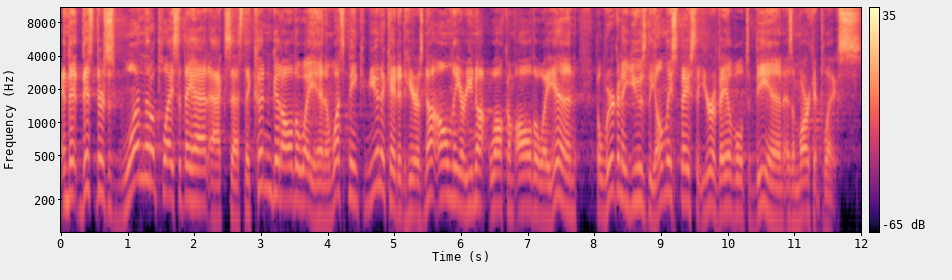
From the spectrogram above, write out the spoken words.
And that this, there's this one little place that they had access. They couldn't get all the way in. And what's being communicated here is not only are you not welcome all the way in, but we're going to use the only space that you're available to be in as a marketplace.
